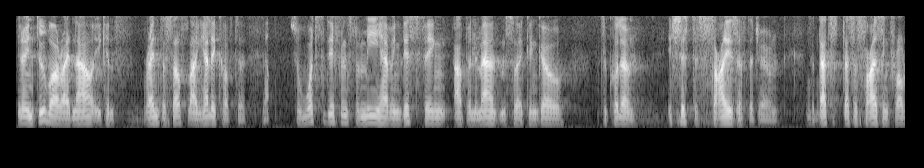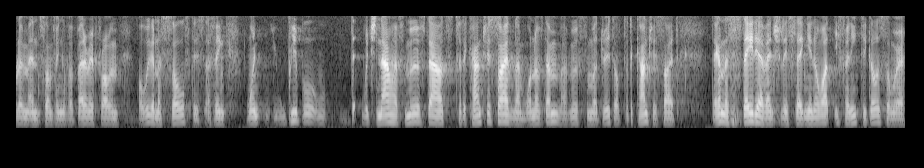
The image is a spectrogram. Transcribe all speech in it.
you know, in Dubai right now, you can f- rent a self flying helicopter. Yeah. So, what's the difference for me having this thing up in the mountains so I can go to Cologne? It's just the size of the drone. So that's, that's a sizing problem and something of a battery problem. But we're going to solve this. I think when you, people which now have moved out to the countryside, and I'm one of them, I've moved from Madrid up to the countryside, they're going to stay there eventually saying, you know what, if I need to go somewhere,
